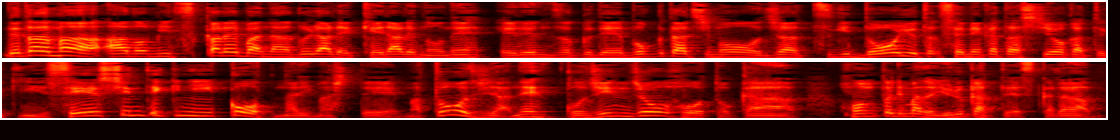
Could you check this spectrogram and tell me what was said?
で、ただまあ、あの、見つかれば殴られ、蹴られのね、連続で、僕たちも、じゃあ次どういう攻め方しようかときに、精神的に行こうとなりまして、まあ当時はね、個人情報とか、本当にまだ緩かったですから、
